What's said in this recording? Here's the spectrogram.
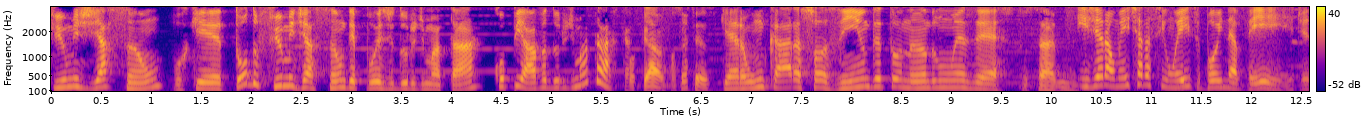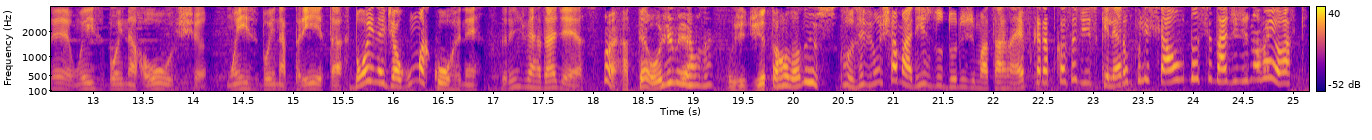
filmes de ação, porque todo filme de ação depois de Duro de Matar copiava Duro de Matar, cara. Copiável, com certeza. Que era um cara sozinho detonando um exército, sabe? E geralmente era assim, um ex-boina verde, né? Um ex-boina roxa, um ex-boina preta. Boina de alguma cor, né? A grande verdade é essa. Ué, até hoje mesmo, né? Hoje em dia tá rolando isso. Inclusive, um chamariz do Duro de Matar na época era por causa disso, que ele era um policial da cidade de Nova York.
